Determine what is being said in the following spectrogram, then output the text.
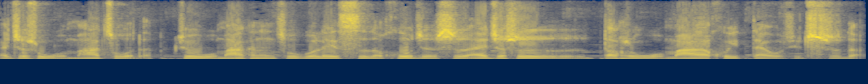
哎，这是我妈做的，就我妈可能做过类似的，或者是哎，这是当时我妈会带我去吃的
